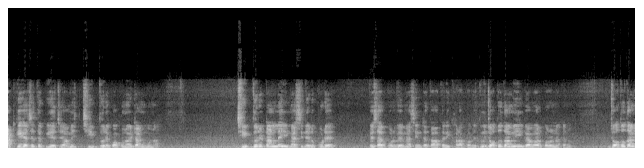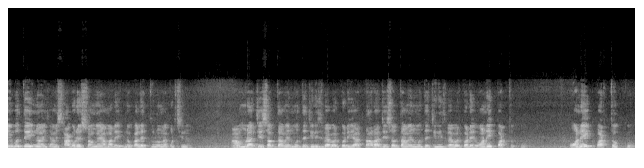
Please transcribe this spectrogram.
আটকে গেছে তো কী হয়েছে? আমি ছিপ ধরে কখনোই টানবো না। ছিপ ধরে টানলেই মেশিনের উপরে প্রেসার পড়বে, মেশিনটা তাড়াতাড়ি খারাপ হবে। তুমি যত দামি ব্যবহার করো না কেন? যত দামি বলতে এই নয় আমি সাগরের সঙ্গে আমার এই লোকালের তুলনা করছি না। আমরা যেসব দামের মধ্যে জিনিস ব্যবহার করি আর তারা যেসব দামের মধ্যে জিনিস ব্যবহার করে, অনেক পার্থক্য। অনেক পার্থক্য।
